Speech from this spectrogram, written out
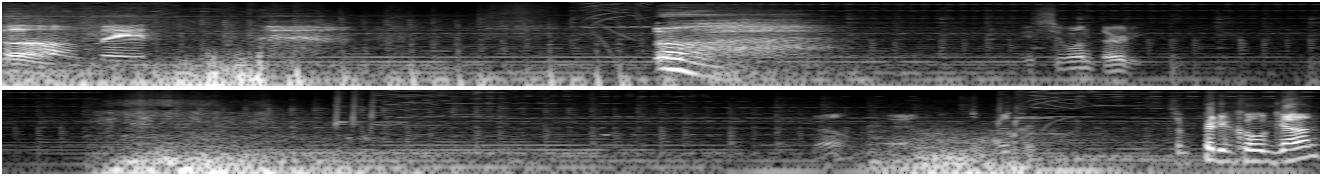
Oh man. AC-130. Pretty cool gun.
